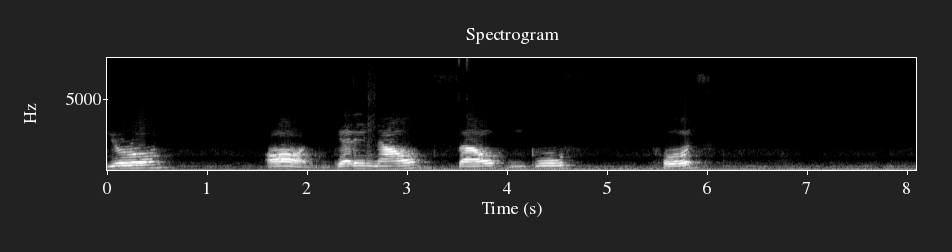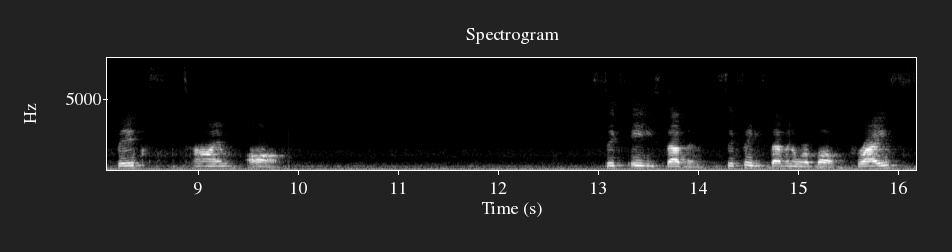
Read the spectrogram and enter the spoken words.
euro odd. Getting now, sell equals put fixed time off. 687. 687 or above. Price.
